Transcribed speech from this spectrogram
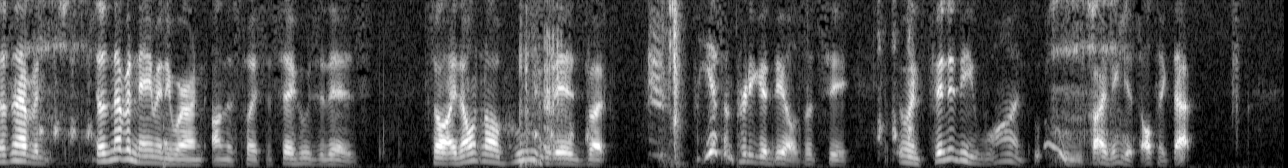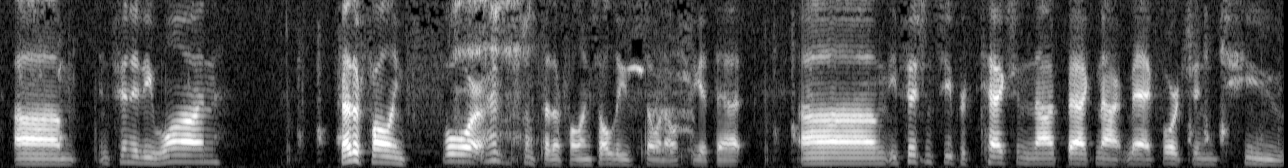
Doesn't have a doesn't have a name anywhere on, on this place to say whose it is. So I don't know whose it is, but he has some pretty good deals. Let's see. Ooh, Infinity One. Ooh, five ingots. I'll take that. Um, Infinity One. Feather Falling Four. I have some Feather Falling, so I'll leave someone else to get that. Um, efficiency, protection, knockback, knockback, fortune two.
